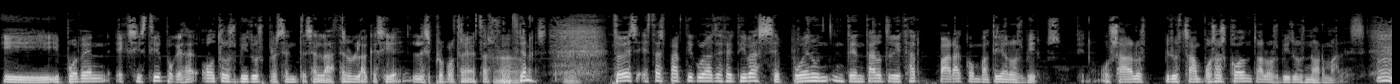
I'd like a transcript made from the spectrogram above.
y, pueden existir porque hay otros virus presentes en la célula que sí les proporcionan estas ah, funciones. Entonces, estas partículas defectivas se pueden intentar utilizar para combatir a los virus. usar a los virus tramposos contra los virus normales. Mm.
